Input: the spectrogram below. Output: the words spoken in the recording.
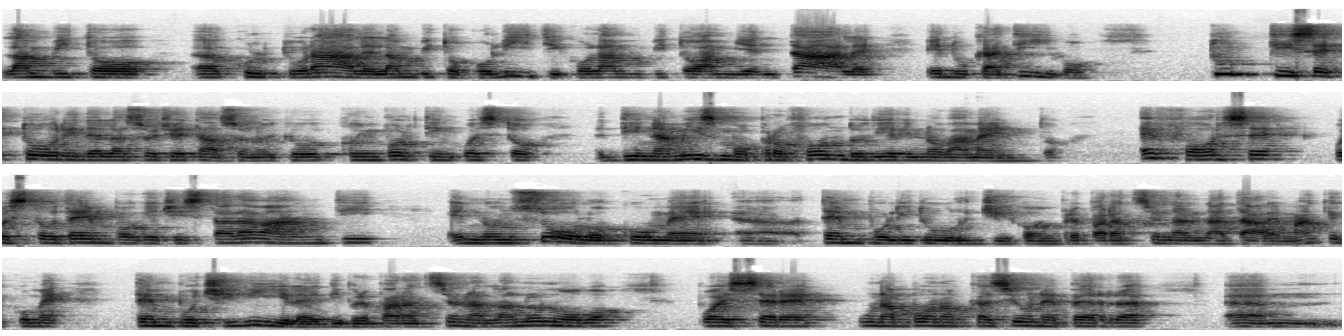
l'ambito eh, culturale, l'ambito politico, l'ambito ambientale, educativo. Tutti i settori della società sono co- coinvolti in questo dinamismo profondo di rinnovamento. E forse questo tempo che ci sta davanti e non solo come eh, tempo liturgico in preparazione al Natale, ma anche come tempo civile di preparazione all'anno nuovo, può essere una buona occasione per ehm,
